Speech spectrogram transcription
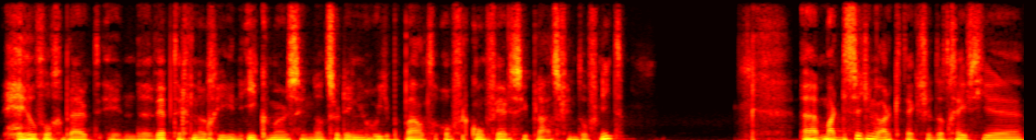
heel veel gebruikt in de webtechnologie, in e-commerce en dat soort dingen. Hoe je bepaalt of er conversie plaatsvindt of niet. Uh, maar decision architecture, dat geeft je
